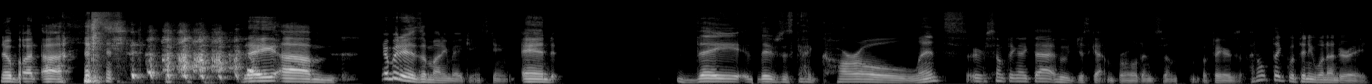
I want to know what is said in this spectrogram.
No, but uh, they um, but it is a money making scheme, and they there's this guy Carl Lentz or something like that who just got embroiled in some affairs. I don't think with anyone underage,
